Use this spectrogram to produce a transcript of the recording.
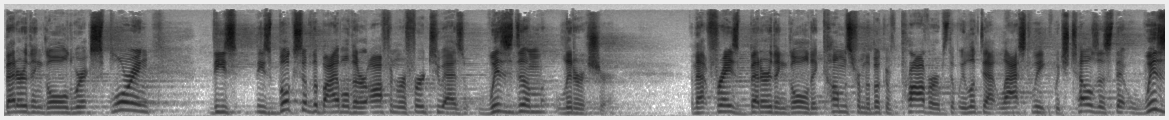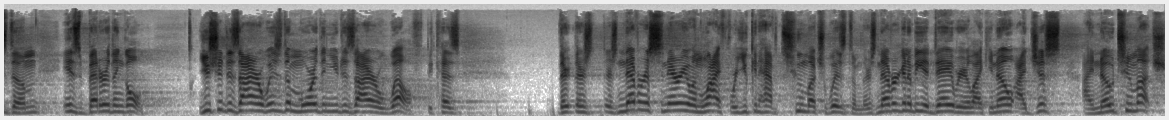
Better Than Gold. We're exploring these, these books of the Bible that are often referred to as wisdom literature. And that phrase, better than gold, it comes from the book of Proverbs that we looked at last week, which tells us that wisdom is better than gold. You should desire wisdom more than you desire wealth because there, there's, there's never a scenario in life where you can have too much wisdom. There's never gonna be a day where you're like, you know, I just, I know too much.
